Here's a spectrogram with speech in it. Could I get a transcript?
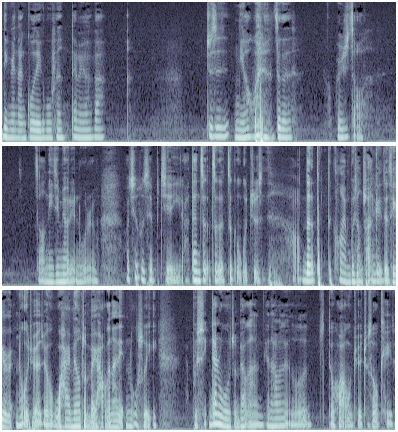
令人难过的一个部分，但没办法，就是你要为了这个回去找找你已经没有联络人，我其实我是也不介意啦，但这个这个这个我就是好，the, the client 不想传给的这个人，我觉得就我还没有准备好跟他联络，所以不行。但如果我准备好跟他跟他们联络的的话，我觉得就是 OK 的。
